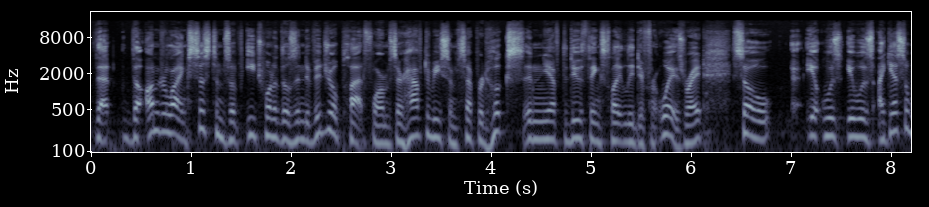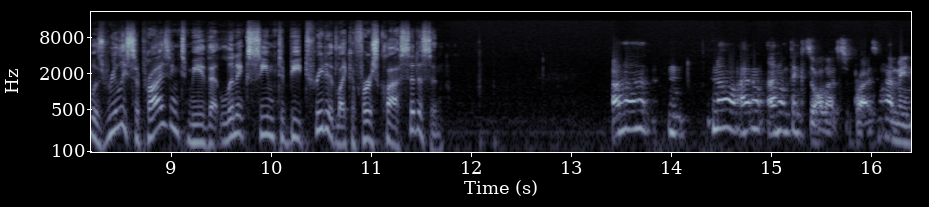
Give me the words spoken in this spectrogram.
that the underlying systems of each one of those individual platforms there have to be some separate hooks, and you have to do things slightly different ways, right? So uh, it was it was I guess it was really surprising to me that Linux seemed to be treated like a first class citizen. Uh, n- no, I don't. I don't think it's all that surprising. I mean,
